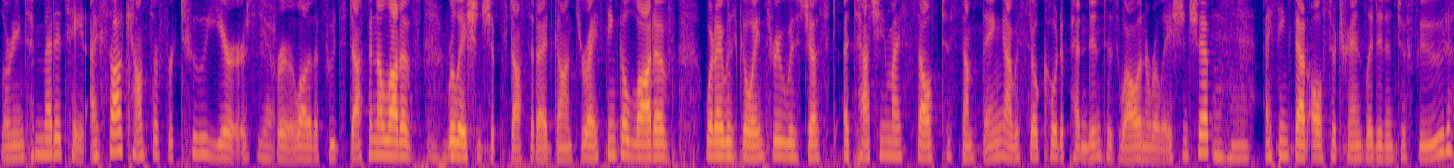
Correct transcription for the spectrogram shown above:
learning to meditate. I saw a counselor for two years for a lot of the food stuff and a lot of mm-hmm. relationship stuff that I'd gone through. I think a lot of what I was going through was just attaching myself to something. I was so codependent as well in a relationship. Mm-hmm. I think that also translated into food.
